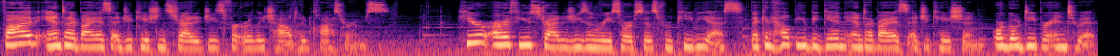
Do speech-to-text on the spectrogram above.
Five anti bias education strategies for early childhood classrooms. Here are a few strategies and resources from PBS that can help you begin anti bias education or go deeper into it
